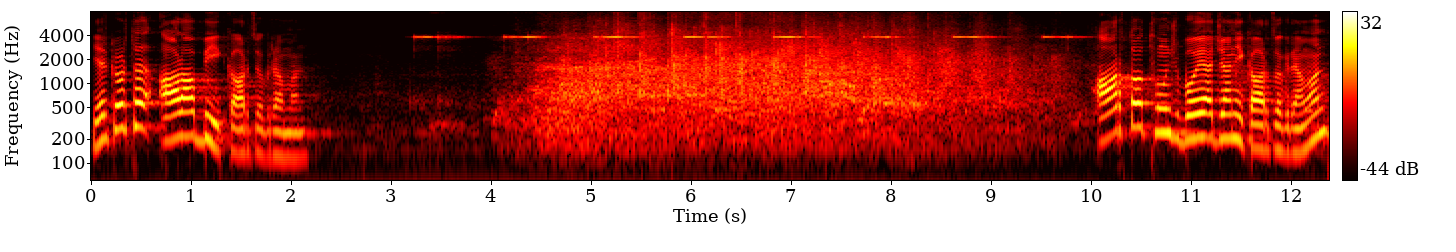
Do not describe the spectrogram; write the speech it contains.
Երկրորդը արաբի կարդիոգրաման։ Արտո Թունջ Բոյաջանի կարծոգրաման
